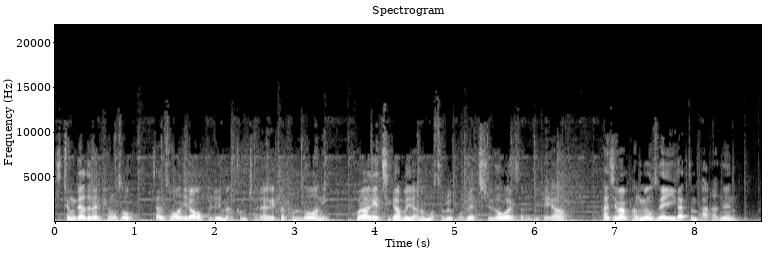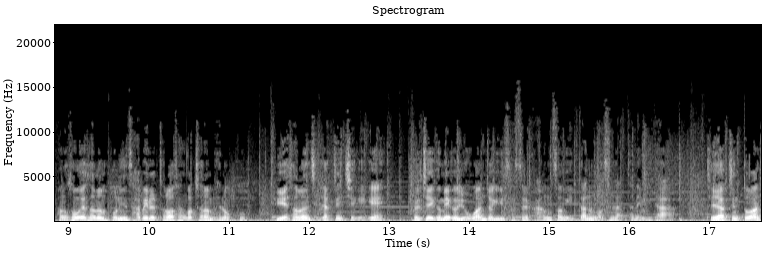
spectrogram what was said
시청자들은 평소 짠소원이라고 불릴 만큼 절약했던 함서원이 쿨하게 지갑을 여는 모습을 보며 즐거워했었는데요. 하지만 박명수의 이 같은 발언은 방송에서는 본인 사비를 털어 산 것처럼 해놓고 뒤에서는 제작진 측에게 결제 금액을 요구한 적이 있었을 가능성이 있다는 것을 나타냅니다. 제작진 또한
